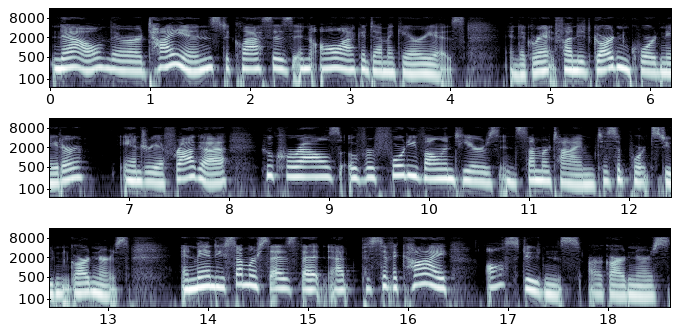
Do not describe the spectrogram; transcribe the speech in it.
Now there are tie ins to classes in all academic areas, and a grant funded garden coordinator, Andrea Fraga, who corrals over 40 volunteers in summertime to support student gardeners. And Mandy Summer says that at Pacific High, all students are gardeners.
